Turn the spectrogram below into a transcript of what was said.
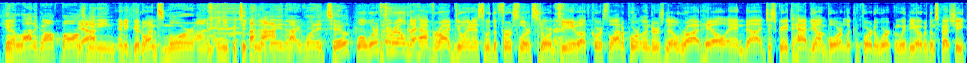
Hit a lot of golf balls, Yeah. meaning Any good ones? more on any particular day than I wanted to. Well, we're thrilled to have Rod join us with the First Alert Storm team. Of course, a lot of Portlanders know Rod Hill, and uh, just great to have you on board. Looking forward to working with you over them, especially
